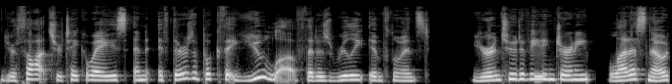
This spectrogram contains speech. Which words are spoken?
your thoughts, your takeaways. And if there's a book that you love that has really influenced your intuitive eating journey, let us know.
